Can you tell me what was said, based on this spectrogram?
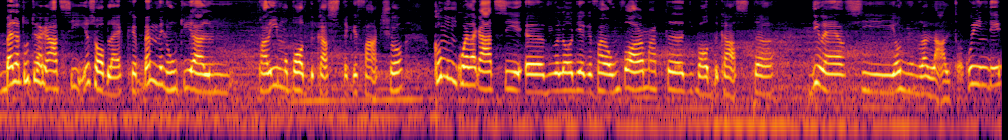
Bella a tutti ragazzi, io sono Black, benvenuti al primo podcast che faccio. Comunque ragazzi, eh, vi volevo dire che farò un format di podcast diversi ognuno dall'altro, quindi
